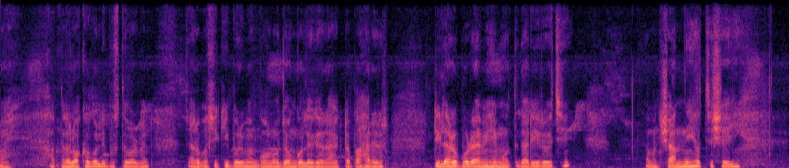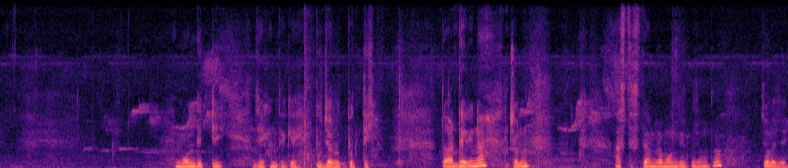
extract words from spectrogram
নয়। আপনারা লক্ষ্য করলে বুঝতে পারবেন, চারপাশে কী পরিমাণ ঘন জঙ্গলে ঘেরা একটা পাহাড়ের টিলার উপরে আমি এই মুহূর্তে দাঁড়িয়ে রয়েছি এবং সামনেই হচ্ছে সেই মন্দিরটি যেখান থেকে পূজার উৎপত্তি। তো আর দেরি নয়, চলুন, আস্তে আস্তে আমরা মন্দির পর্যন্ত চলে যাই।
